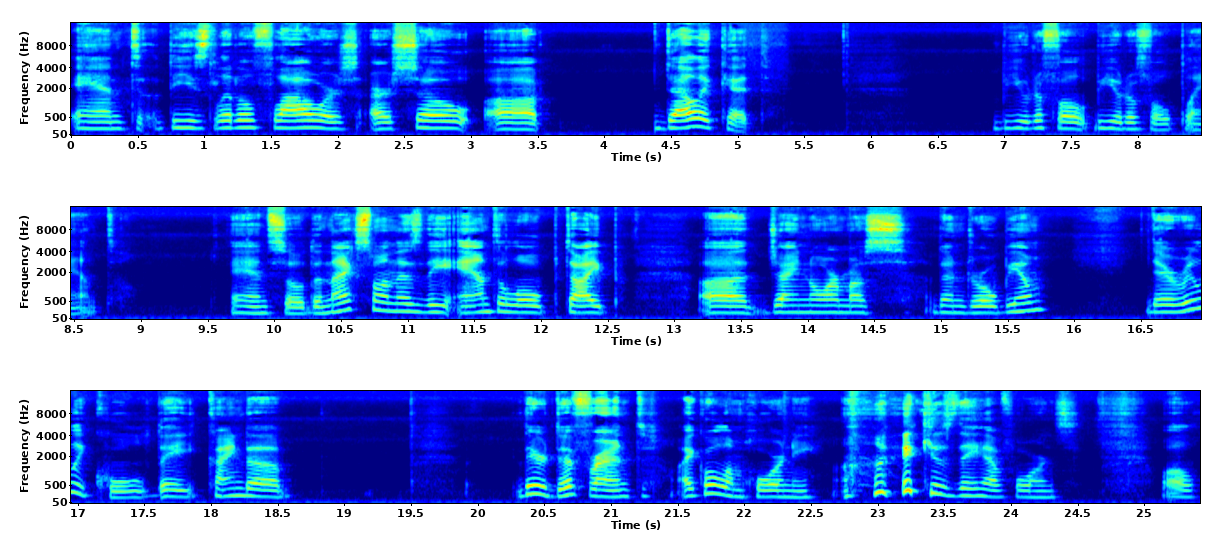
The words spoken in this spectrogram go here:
and these little flowers are so uh, delicate beautiful beautiful plant and so the next one is the antelope type uh, ginormous dendrobium they're really cool they kind of they're different i call them horny because they have horns. Well,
